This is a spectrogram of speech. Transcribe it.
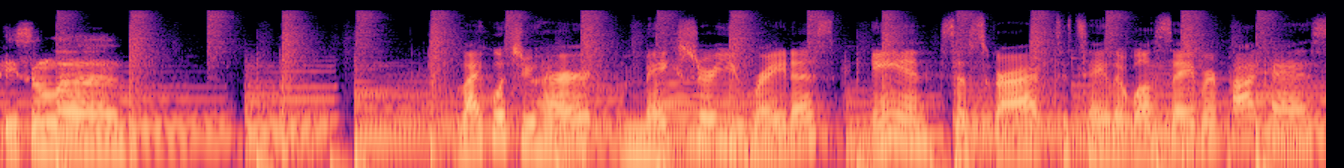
Peace and love. Like what you heard, make sure you rate us and subscribe to Tailored Wealth Saver Podcast.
